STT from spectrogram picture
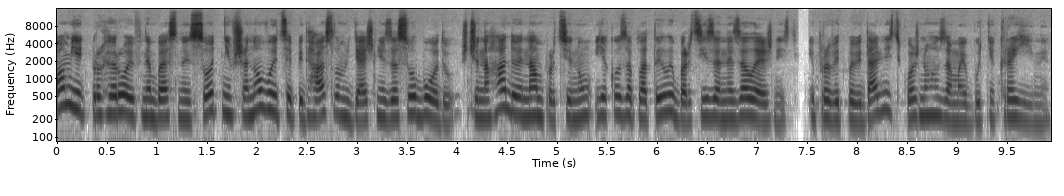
Пам'ять про героїв Небесної Сотні вшановується під гаслом «Вдячні за свободу», що нагадує нам про ціну, яку заплатили борці за незалежність, і про відповідальність кожного за майбутнє країни.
